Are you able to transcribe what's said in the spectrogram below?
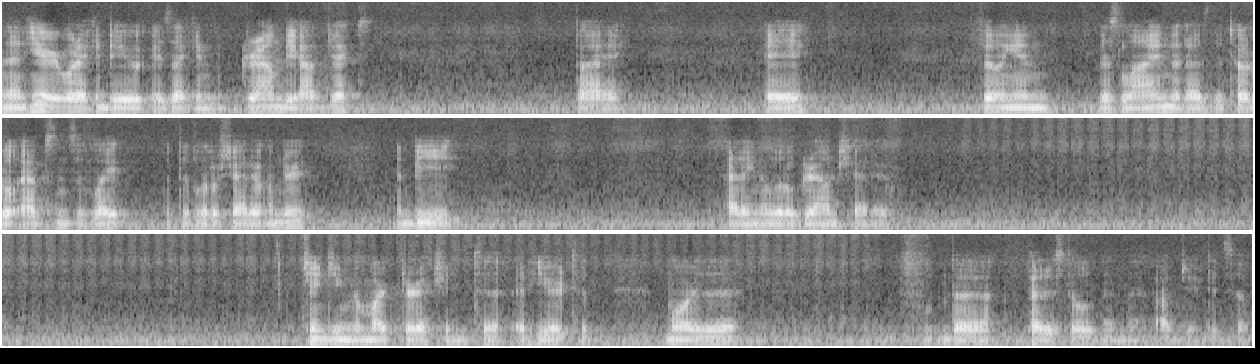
And then here what I can do is I can ground the object by A, filling in this line that has the total absence of light with the little shadow under it, and B, adding a little ground shadow. Changing the mark direction to adhere to more the, the pedestal than the object itself.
